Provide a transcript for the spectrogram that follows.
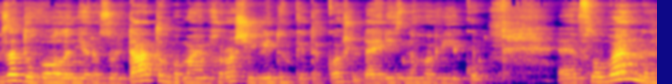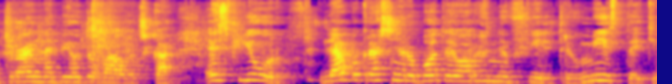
задоволені результатом, бо маємо хороші відгуки також людей різного віку. Е, Фловен натуральна біодобавочка. Еспюр для покращення роботи органів фільтрів містить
